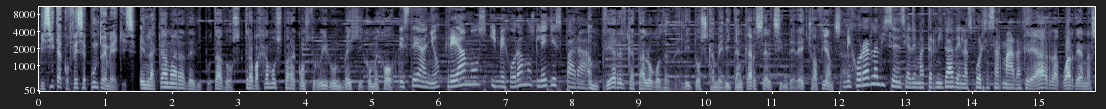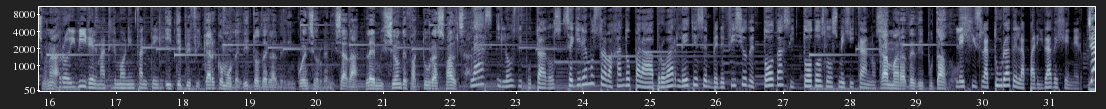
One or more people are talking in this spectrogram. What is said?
Visita COFESE.mx. En la Cámara de Diputados trabajamos para construir un México mejor. Este año creamos y mejoramos leyes para Ampliar el catálogo de delitos que ameritan cárcel sin derecho a fianza. mejorar la licencia de maternidad en las Fuerzas Armadas, Crear la Guardia Nacional. prohibir el matrimonio infantil. Y tipificar como delito de la delincuencia organizada la emisión de facturas falsas. Las y los diputados seguiremos trabajando para aprobar leyes en beneficio de todas y todos los mexicanos. Cámara de Diputados. Legislatura de la Paridad de Género. ¡Ya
